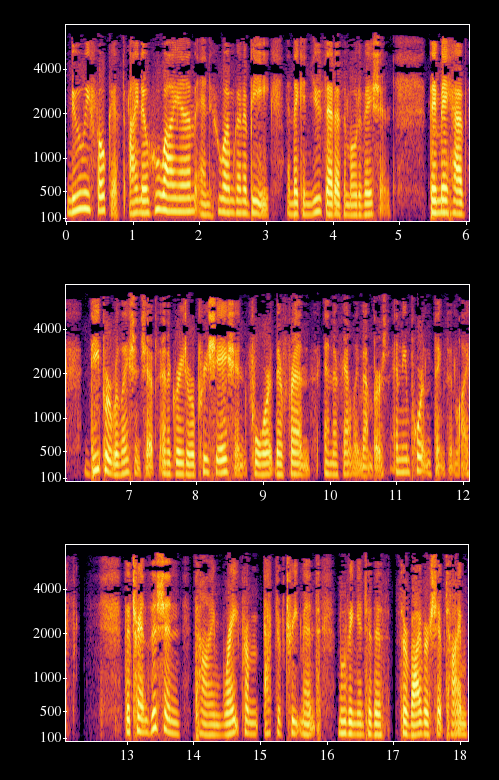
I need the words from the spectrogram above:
newly focused. I know who I am and who I'm going to be, and they can use that as a motivation. They may have deeper relationships and a greater appreciation for their friends and their family members and the important things in life the transition time right from active treatment moving into this survivorship time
